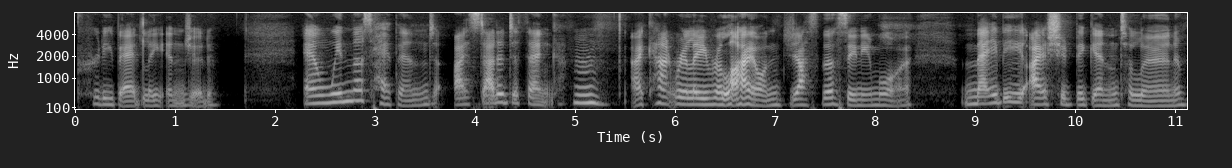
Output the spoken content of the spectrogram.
pretty badly injured. And when this happened, I started to think, hmm, I can't really rely on just this anymore. Maybe I should begin to learn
